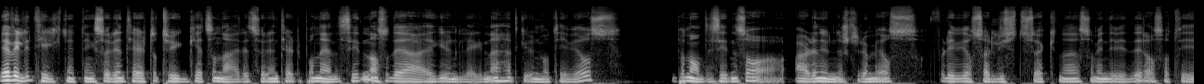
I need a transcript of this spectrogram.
vi er veldig tilknytningsorientert og trygghets- og nærhetsorienterte på den ene siden. altså Det er grunnleggende, et grunnmotiv i oss. På den andre siden så er det en understrøm i oss fordi vi også er lystsøkende som individer. Altså at vi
